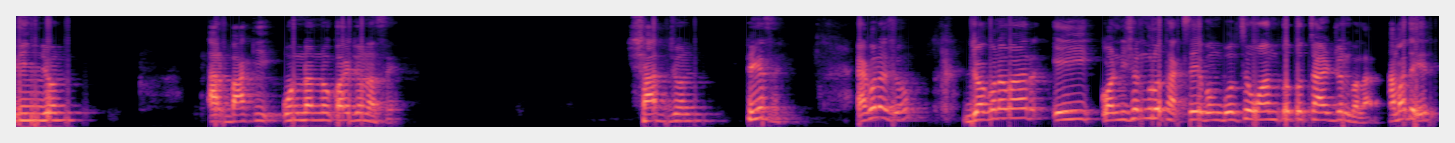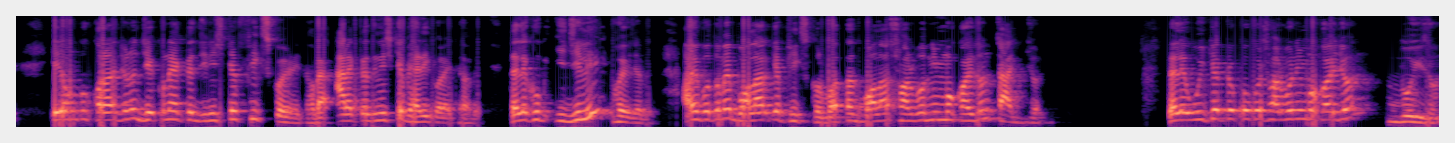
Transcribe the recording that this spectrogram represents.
তিনজন আর বাকি অন্যান্য কয়জন আছে সাতজন ঠিক আছে এখন আসো যখন আমার এই কন্ডিশনগুলো থাকছে এবং বলছে অন্তত চারজন বলার আমাদের এই অঙ্ক করার জন্য যে কোনো একটা জিনিসকে ফিক্স করে নিতে হবে আর একটা জিনিসকে ভ্যারি করাইতে হবে। তাহলে খুব ইজিলি হয়ে যাবে। আমি প্রথমে বলারকে ফিক্স করব, অর্থাৎ বলার সর্বনিম্ন কয়জন? চারজন। তাহলে উইকেট রক্ষক সর্বনিম্ন কয়জন? দুইজন,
